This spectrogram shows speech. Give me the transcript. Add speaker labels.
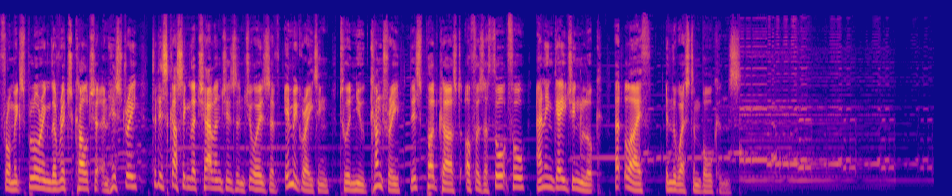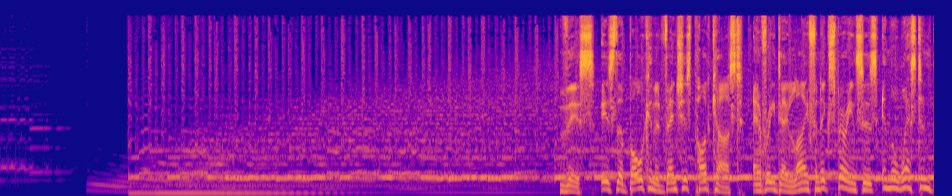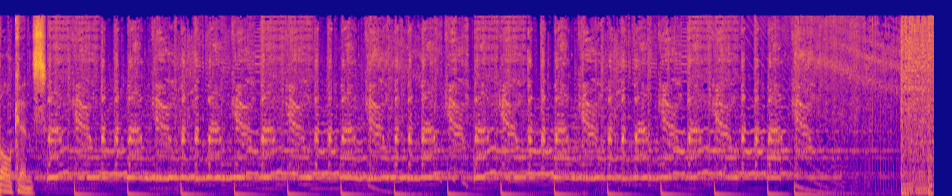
Speaker 1: From exploring the rich culture and history to discussing the challenges and joys of immigrating to a new country, this podcast offers a thoughtful and engaging look at life in the Western Balkans.
Speaker 2: This is the Balkan Adventures Podcast everyday life and experiences in the Western Balkans.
